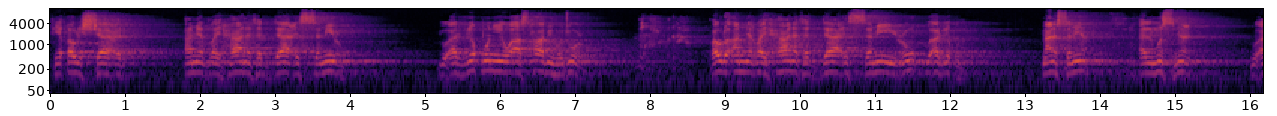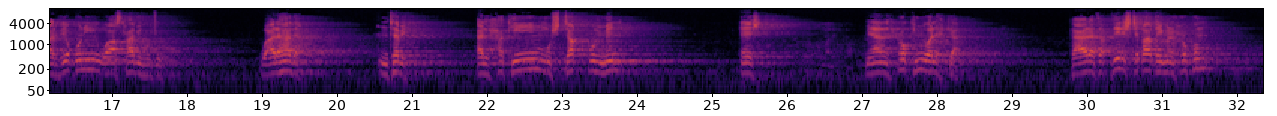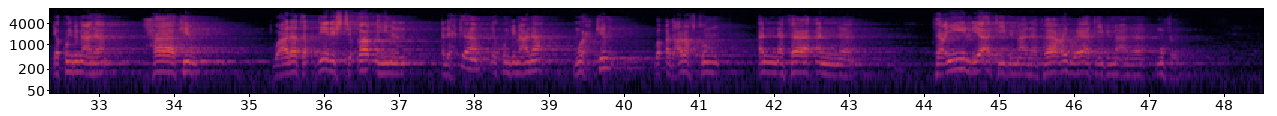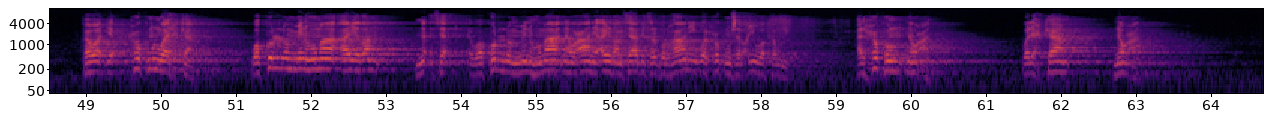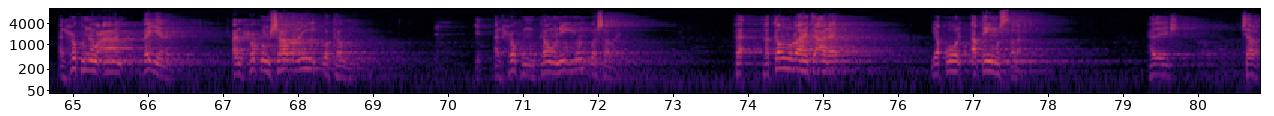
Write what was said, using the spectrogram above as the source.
في قول الشاعر أم الريحانة الداعي السميع؟ يؤرقني وأصحابي هجوع. قول أم الريحانة الداعي السميع يؤرقني. معنى السميع؟ المسمع. يؤرقني وأصحابي هجوع وعلى هذا انتبه. الحكيم مشتق من إيش؟ من الحكم والإحكام. فعلى تقدير اشتقاقه من الحكم يكون بمعنى حاكم. وعلى تقدير اشتقاقه من الإحكام يكون بمعنى محكم. وقد عرفتم أن فاء أن فعيل يأتي بمعنى فاعل ويأتي بمعنى مفعل. فهو حكم وإحكام. وكل منهما أيضا وكل منهما نوعان أيضا ثابت البرهان والحكم شرعي وكوني. الحكم نوعان والإحكام نوعان. الحكم نوعان بينه. الحكم شرعي وكوني. الحكم كوني وشرعي. فكون الله تعالى يقول أقيموا الصلاة. هذا إيش؟ شرع.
